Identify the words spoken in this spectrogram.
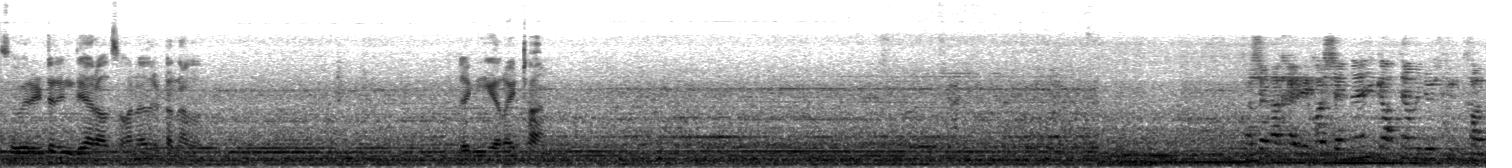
So we're entering there also another tunnel. Taking a right turn. Prochaine arrêt, prochaine ligne, gare terminus Cultron.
